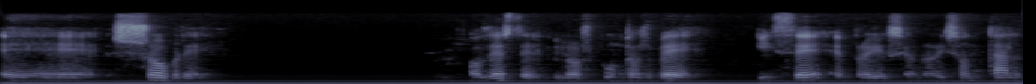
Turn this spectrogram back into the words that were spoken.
eh, sobre o desde los puntos B y C en proyección horizontal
